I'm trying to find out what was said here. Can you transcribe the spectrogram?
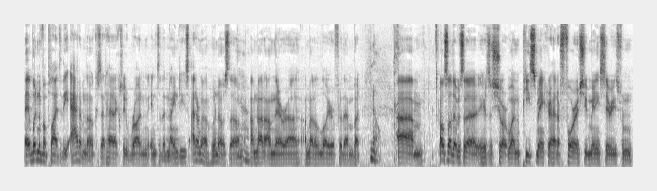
it wouldn't have applied to the Atom though, because that had actually run into the '90s. I don't know. Who knows though? Yeah. I'm, I'm not on their. Uh, I'm not a lawyer for them, but no. also there was a here's a short one. Peacemaker had a four-issue miniseries from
